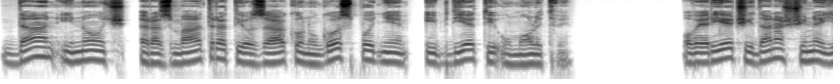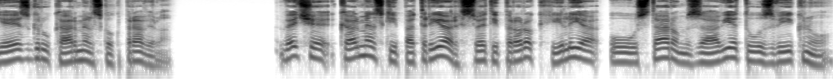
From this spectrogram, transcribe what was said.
Dan i noć razmatrati o zakonu gospodnje i bdjeti u molitvi. Ove riječi danas čine jezgru karmelskog pravila. Već je karmelski patrijarh sveti prorok Ilija u starom zavjetu uzviknuo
